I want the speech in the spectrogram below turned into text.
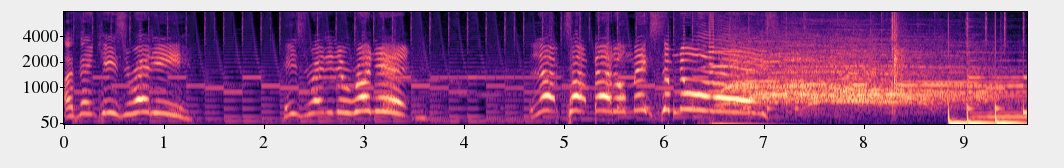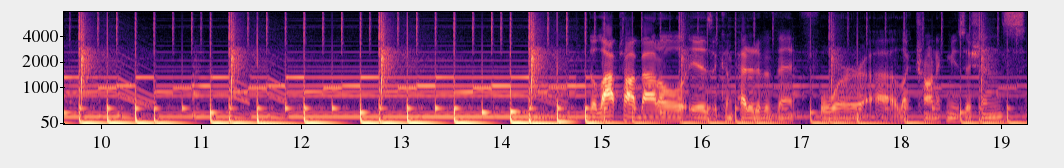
I think he's ready. He's ready to run it. Laptop battle, make some noise! The Laptop Battle is a competitive event for uh, electronic musicians,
